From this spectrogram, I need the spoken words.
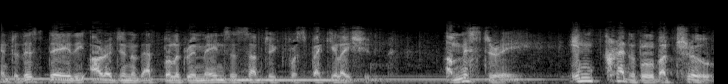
And to this day, the origin of that bullet remains a subject for speculation. A mystery. Incredible but true.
